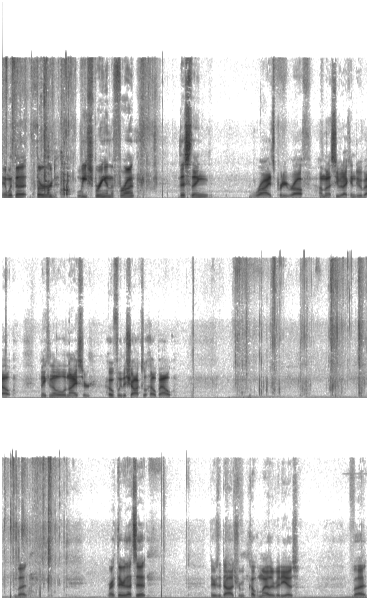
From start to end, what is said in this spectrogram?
And with the third leaf spring in the front, this thing rides pretty rough. I'm gonna see what I can do about making it a little nicer. Hopefully the shocks will help out. But right there, that's it. There's a Dodge from a couple of my other videos. But,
